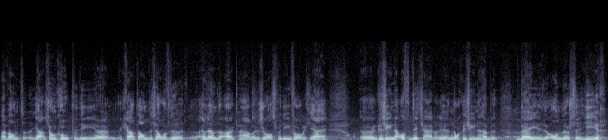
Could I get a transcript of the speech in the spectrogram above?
Want ja, zo'n groep die gaat dan dezelfde ellende uithalen zoals we die vorig jaar gezien of dit jaar uh, nog gezien hebben bij de onlusten hier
